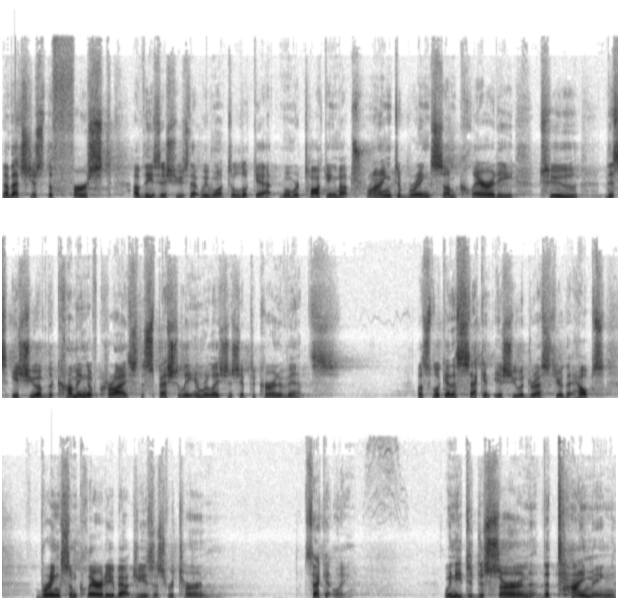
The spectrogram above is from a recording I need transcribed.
Now, that's just the first of these issues that we want to look at when we're talking about trying to bring some clarity to this issue of the coming of Christ, especially in relationship to current events. Let's look at a second issue addressed here that helps bring some clarity about Jesus' return. Secondly, we need to discern the timing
